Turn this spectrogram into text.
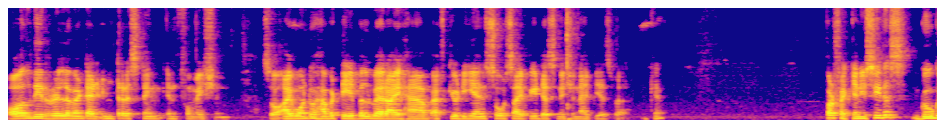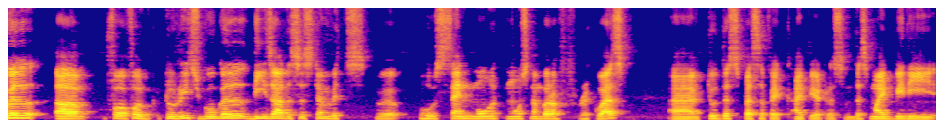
all the relevant and interesting information. So I want to have a table where I have FQDN, source IP, destination IP as well. Okay. Perfect. Can you see this? Google um, for for to reach Google, these are the system which uh, who send more most number of requests uh, to this specific IP address. So this might be the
